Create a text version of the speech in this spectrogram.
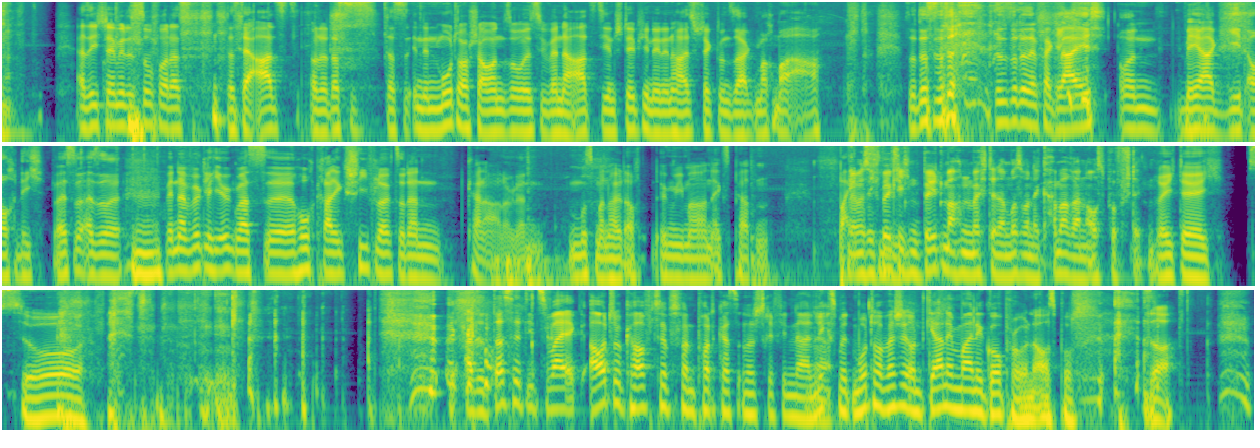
Also ich stelle mir das so vor, dass, dass der Arzt oder dass es dass in den Motorschauen so ist, wie wenn der Arzt dir ein Stäbchen in den Hals steckt und sagt, mach mal A. So, das ist, das ist so der Vergleich und mehr geht auch nicht, weißt du? Also, Mhm. wenn da wirklich irgendwas äh, hochgradig schief läuft, so dann, keine Ahnung, dann muss man halt auch irgendwie mal einen Experten Wenn man sich wirklich ein Bild machen möchte, dann muss man eine Kamera in den Auspuff stecken. Richtig. So. Also das sind die zwei Autokauftipps von Podcast unterstrich final. Ja. Nix mit Motorwäsche und gerne mal eine GoPro in Auspuff. So.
